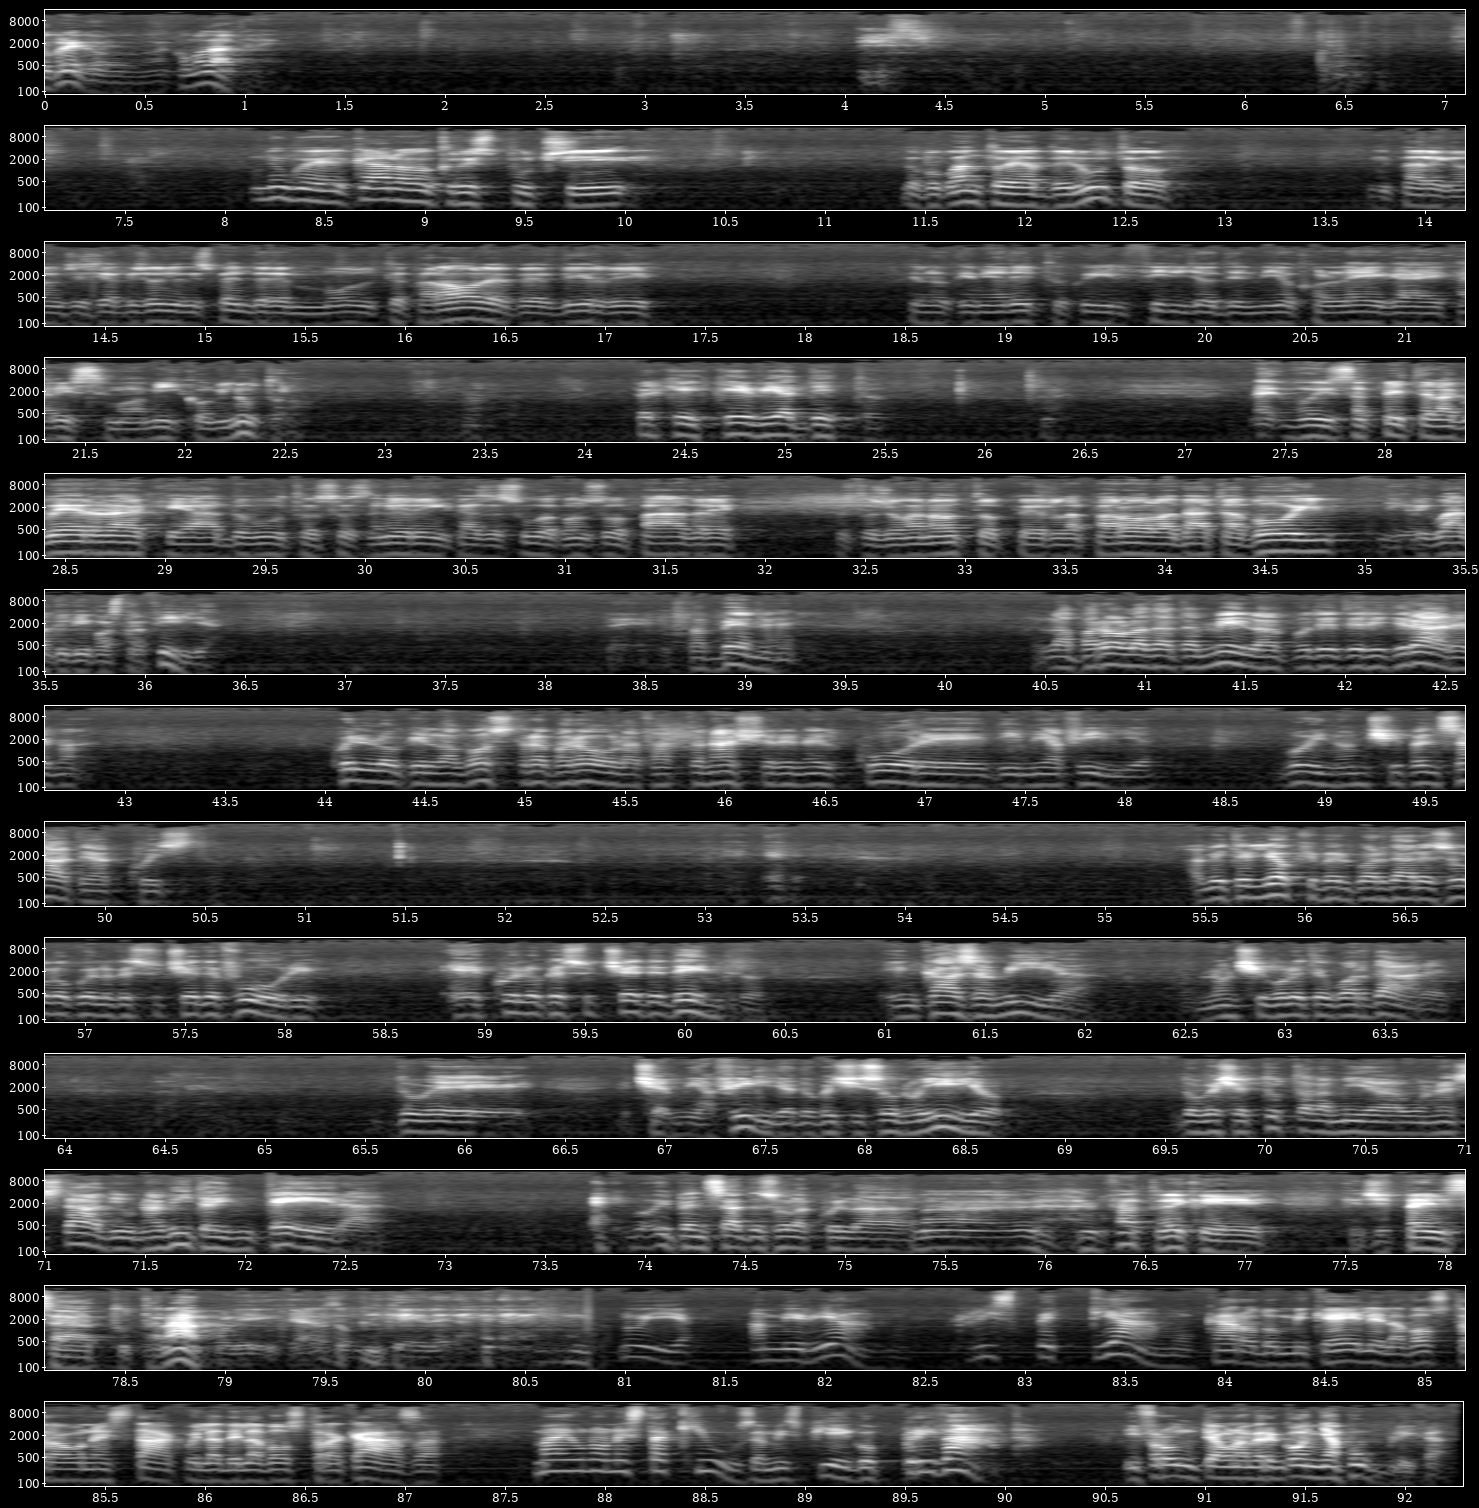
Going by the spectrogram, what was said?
Prego, prego, accomodatevi. Dunque, caro Crispucci, dopo quanto è avvenuto, mi pare che non ci sia bisogno di spendere molte parole per dirvi quello che mi ha detto qui il figlio del mio collega e carissimo amico Minutolo. Perché? Che vi ha detto? Beh, voi sapete la guerra che ha dovuto sostenere in casa sua con suo padre, questo giovanotto, per la parola data a voi nei riguardi di vostra figlia. Beh, va bene, la parola data a me la potete ritirare, ma quello che la vostra parola ha fatto nascere nel cuore di mia figlia, voi non ci pensate a questo. Avete gli occhi per guardare solo quello che succede fuori e quello che succede dentro. In casa mia non ci volete guardare. Dove c'è mia figlia, dove ci sono io, dove c'è tutta la mia onestà di una vita intera. E voi pensate solo a quella... Ma eh, il fatto è che, che ci pensa tutta Napoli, caro Don Michele. Noi ammiriamo, rispettiamo, caro Don Michele, la vostra onestà, quella della vostra casa, ma è un'onestà chiusa, mi spiego, privata, di fronte a una vergogna pubblica.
